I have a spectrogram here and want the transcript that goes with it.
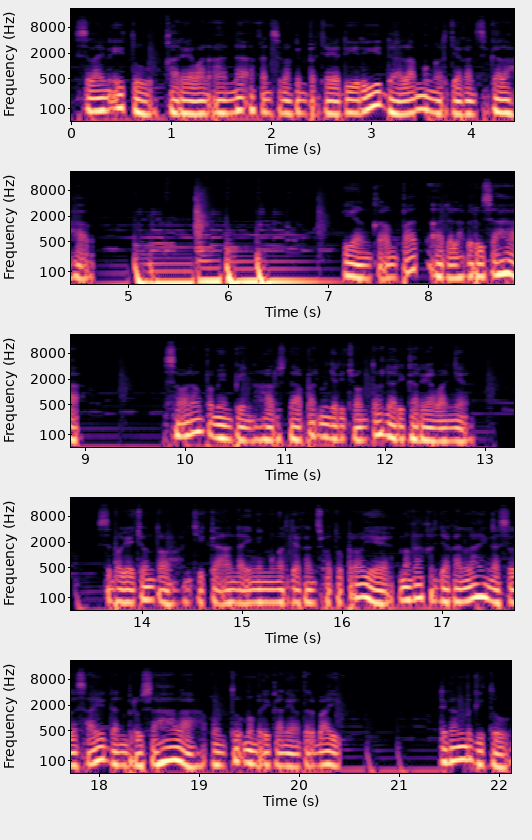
Selain itu, karyawan Anda akan semakin percaya diri dalam mengerjakan segala hal. Yang keempat adalah berusaha. Seorang pemimpin harus dapat menjadi contoh dari karyawannya. Sebagai contoh, jika Anda ingin mengerjakan suatu proyek, maka kerjakanlah hingga selesai dan berusahalah untuk memberikan yang terbaik. Dengan begitu,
